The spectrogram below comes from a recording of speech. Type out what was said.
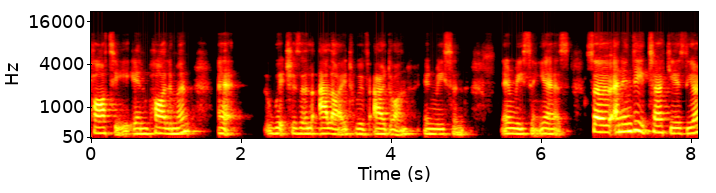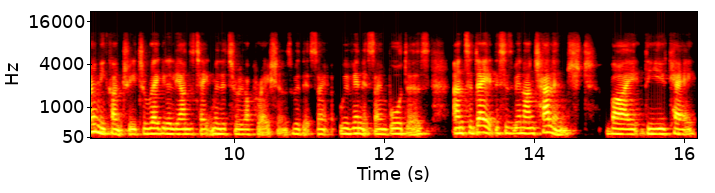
party in parliament, uh, which is allied with Erdogan in recent in recent years. So, and indeed, Turkey is the only country to regularly undertake military operations with its own, within its own borders. And to date, this has been unchallenged by the UK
